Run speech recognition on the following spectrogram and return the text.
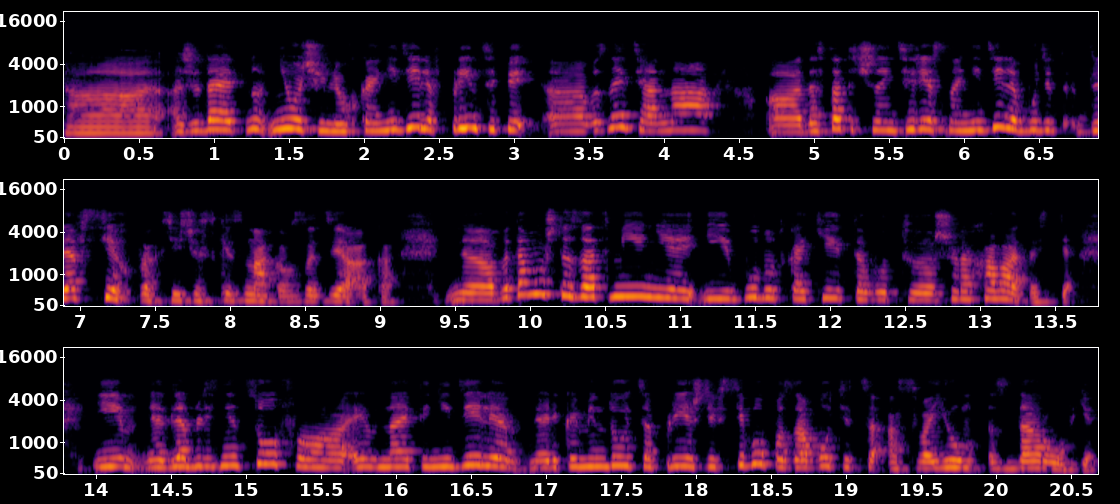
а, ожидает ну, не очень легкая неделя. В принципе, вы знаете, она а, достаточно интересная неделя будет для всех практически знаков зодиака, э, потому что затмения и будут какие-то вот э, шероховатости. И для близнецов а, э, на этой неделе рекомендуется прежде всего позаботиться о своем здоровье.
